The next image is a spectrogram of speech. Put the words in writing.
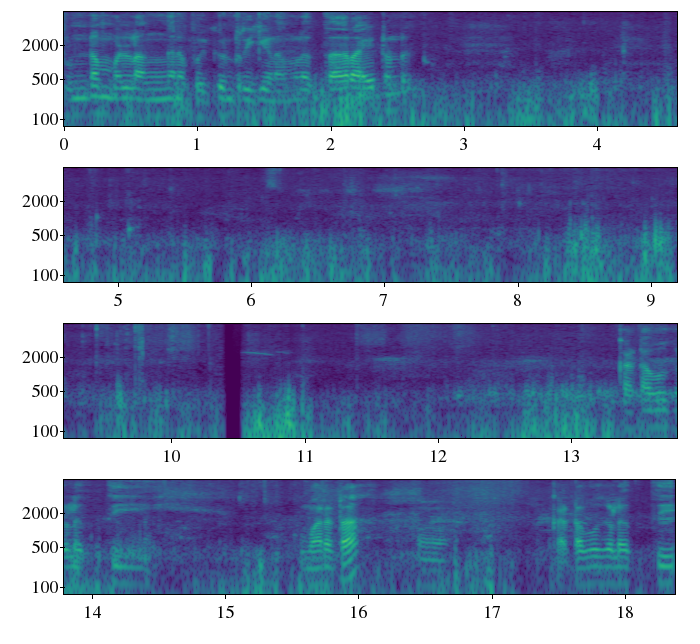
ചുണ്ടൻ വെള്ളം അങ്ങനെ പോയിക്കൊണ്ടിരിക്കുകയാണ്. നമ്മൾ എത്താറായിട്ടുണ്ട്. കടവുകളെത്തി. കുമാരട്ടാ കടവുകളെത്തി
